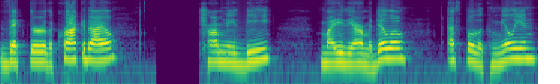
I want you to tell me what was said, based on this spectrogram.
Vector the Crocodile, Charmony Bee, Mighty the Armadillo, Espio the Chameleon,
